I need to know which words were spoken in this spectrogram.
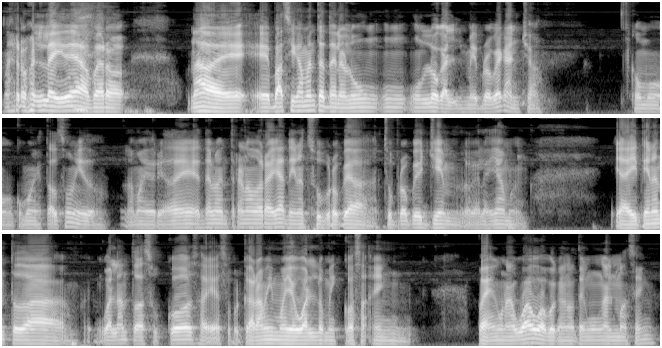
me roben la idea, pero nada, es, es básicamente tener un, un- un local, mi propia cancha, como, como en Estados Unidos. La mayoría de, los entrenadores allá tienen su propia, su propio gym, lo que le llaman. Y ahí tienen todas, guardan todas sus cosas y eso, porque ahora mismo yo guardo mis cosas en, pues en una guagua porque no tengo un almacén.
